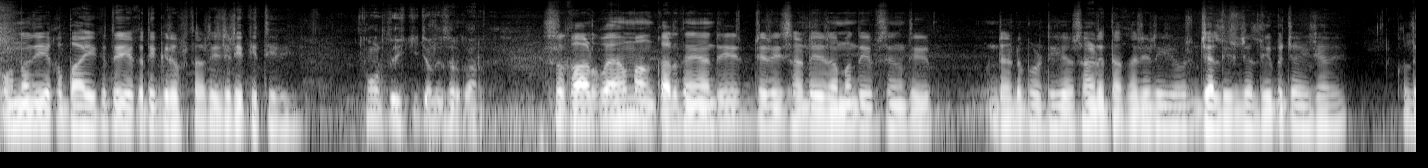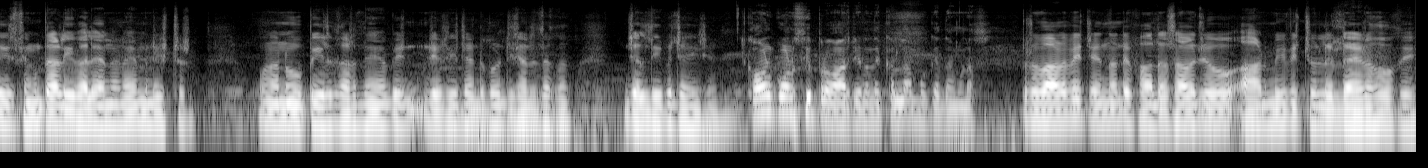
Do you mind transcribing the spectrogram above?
ਉਹਨਾਂ ਦੀ ਇੱਕ ਬਾਈਕ ਤੇ ਇੱਕ ਦੀ ਗ੍ਰਿਫਤਾਰੀ ਜਿਹੜੀ ਕੀਤੀ ਗਈ। ਹੁਣ ਤੁਸੀਂ ਕੀ ਚਾਹੁੰਦੇ ਸਰਕਾਰ ਤੋਂ? ਸਰਕਾਰ ਕੋਲ ਇਹੋ ਮੰਗ ਕਰਦੇ ਹਾਂ ਜੀ ਜਿਹੜੀ ਸਾਡੇ ਰਮਨਦੀਪ ਸਿੰਘ ਦੀ ਡੈੱਡ ਬੋਡੀ ਆ ਸਾਡੇ ਤੱਕ ਜਿਹੜੀ ਉਹ ਜਲਦੀ ਤੋਂ ਜਲਦੀ ਪਹੁੰਚਾਈ ਜਾਵੇ। ਕੁਲਦੀਪ ਸਿੰਘ ਢਾਲੀ ਵਾਲਿਆਂ ਨਾਲ ਮਿਨਿਸਟਰ ਉਹਨਾਂ ਨੂੰ ਅਪੀਲ ਕਰਦੇ ਆ ਵੀ ਜਿਹੜੀ ਡੈੱਡ ਬੋਡੀ ਸਾਡੇ ਤੱਕ ਜਲਦੀ ਪਹੁੰਚਾਈ ਜਾਵੇ। ਕੌਣ ਕੌਣ ਸੀ ਪਰਿਵਾਰ ਜਿਹਨਾਂ ਦੇ? ਕੱਲਾ ਮੁੱਕੇ ਦਾ ਮੁੰਡਾ ਸੀ। ਪਰਿਵਾਰ ਵਿੱਚ ਇਹਨਾਂ ਦੇ ਫਾਦਰ ਸਾਹਿਬ ਜੋ ਆਰਮੀ ਵਿੱਚੋਂ ਰਿਟਾਇਰ ਹੋ ਕੇ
